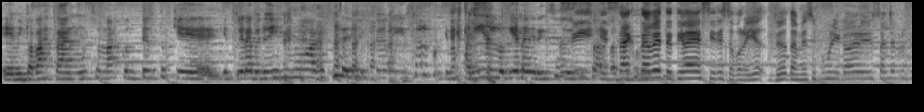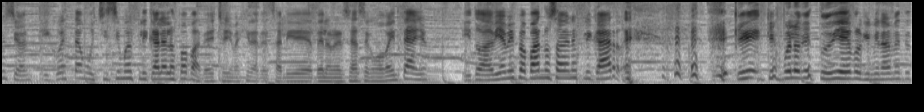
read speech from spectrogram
eh, mis papás estaban mucho más contentos que, que estuviera periodismo a estuviera dirección audiovisual, porque no sabían lo que era dirección audiovisual. Sí, exactamente, te iba a decir eso. Bueno, yo, yo también soy comunicador audiovisual de profesión y cuesta muchísimo explicarle a los papás. De hecho, imagínate, salí de, de la universidad hace como 20 años y todavía mis papás no saben explicar qué, qué fue lo que estudié, porque finalmente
